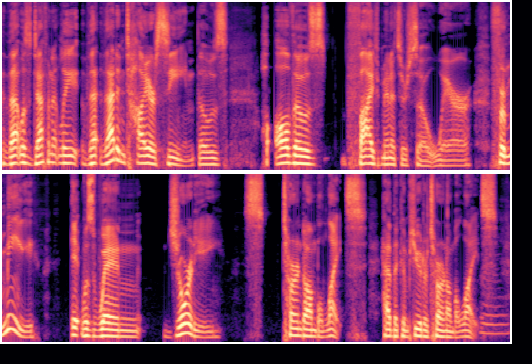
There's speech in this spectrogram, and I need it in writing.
That was definitely that that entire scene, those all those 5 minutes or so where for me it was when s- turned on the lights, had the computer turn on the lights. Mm.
